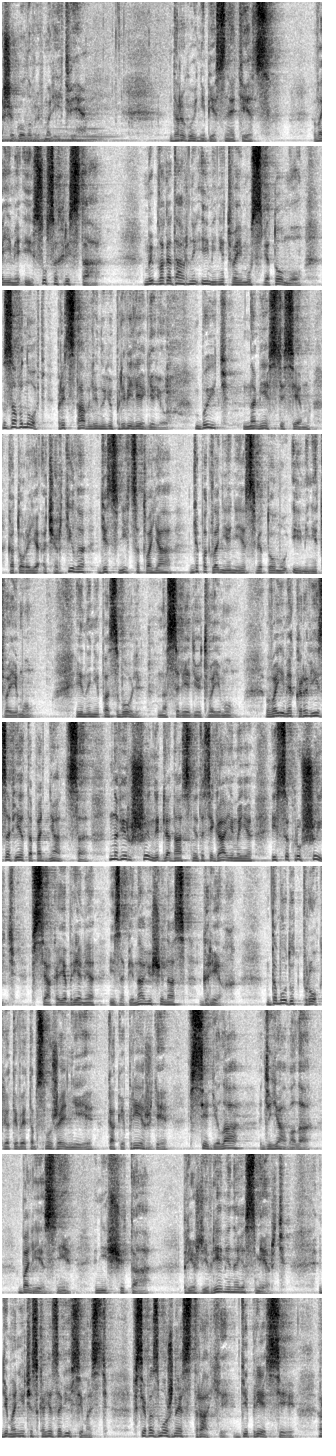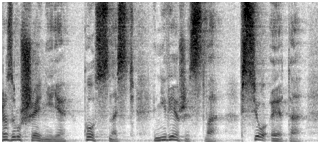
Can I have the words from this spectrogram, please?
наши головы в молитве. Дорогой Небесный Отец, во имя Иисуса Христа мы благодарны имени Твоему Святому за вновь представленную привилегию быть на месте сем, которое очертила десница Твоя для поклонения святому имени Твоему. И ныне позволь наследию Твоему во имя крови завета подняться на вершины для нас недосягаемые и сокрушить всякое бремя и запинающий нас грех. Да будут прокляты в этом служении, как и прежде, все дела дьявола, болезни, нищета, преждевременная смерть, демоническая зависимость, всевозможные страхи, депрессии, разрушение, косность, невежество – все это –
